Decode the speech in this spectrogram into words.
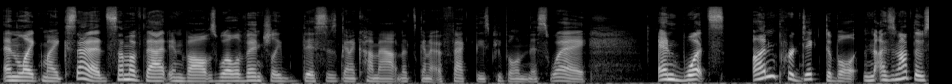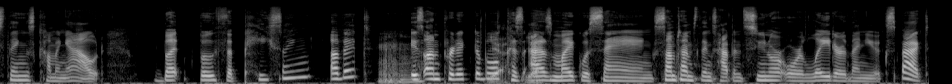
And like Mike said, some of that involves, well, eventually this is going to come out and it's going to affect these people in this way. And what's unpredictable is not those things coming out, but both the pacing of it is unpredictable because yeah. as Mike was saying, sometimes things happen sooner or later than you expect,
